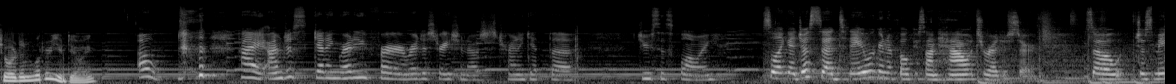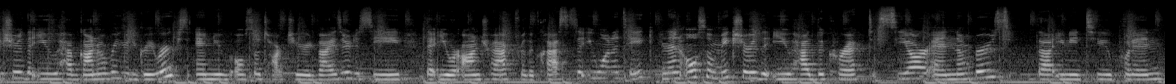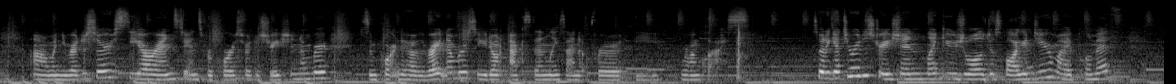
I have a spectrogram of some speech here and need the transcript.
Jordan, what are you doing? Oh, hi, I'm just getting ready for registration. I was just trying to get the juices flowing. So like I just said, today we're gonna focus on how to register. So just make sure that you have gone over your degree works and you've also talked to your advisor to see that you are on track for the classes that you want to take. And then also make sure that you had the correct CRN numbers that you need to put in uh, when you register. CRN stands for course registration number. It's important to have the right number so you don't accidentally sign up for the wrong class. So to get to registration, like usual, just log into your My Plymouth,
